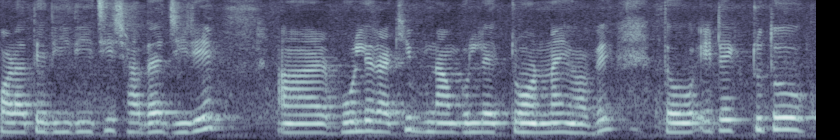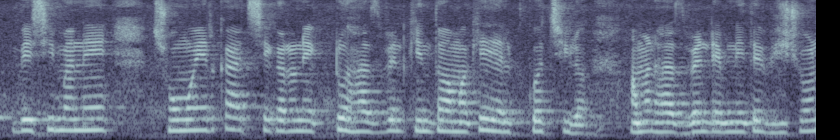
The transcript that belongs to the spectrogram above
কড়াতে দিয়ে দিয়েছি সাদা জিরে। আর বলে রাখি, না বললে একটু অন্যায় হবে। তো এটা একটু তো বেশি মানে সময়ের কাজ, সে কারণে একটু হাজব্যান্ড কিন্তু আমাকে হেল্প করছিল। আমার হাজব্যান্ড এমনিতে ভীষণ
